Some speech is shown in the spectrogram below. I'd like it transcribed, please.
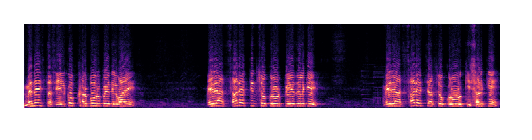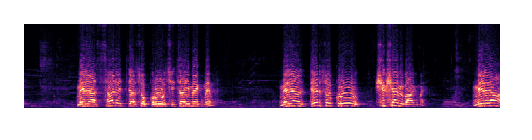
मैंने इस तहसील को खरबों रुपए दिलवाए। मेरे साढ़े तीन सौ करोड़ पेयजल के, मेरे साढ़े चार सौ करोड़ की सड़कें, मेरे साढ़े चार सौ करोड़ सिंचाई महकमे में, मेरे डेढ़ सौ करोड़ शिक्षा विभाग में, मेरे यहाँ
